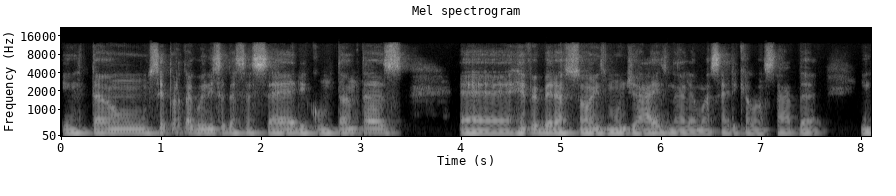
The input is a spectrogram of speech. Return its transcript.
Então, ser protagonista dessa série com tantas é, reverberações mundiais, né? Ela é uma série que é lançada em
